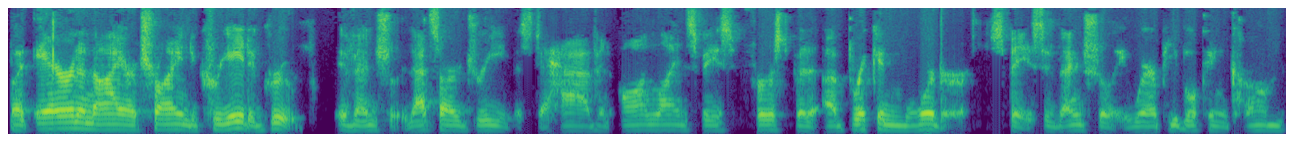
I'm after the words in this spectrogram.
But aaron and i are trying to create a group eventually. That's our dream is to have an online space first but a brick and mortar space eventually where people can come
